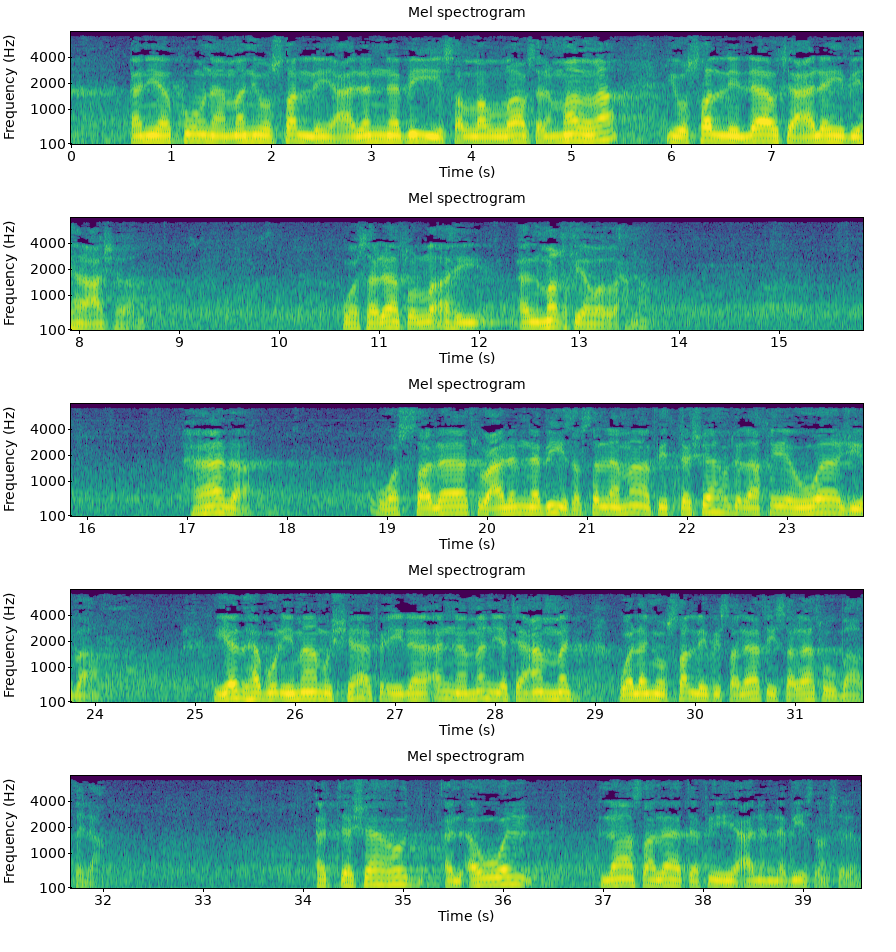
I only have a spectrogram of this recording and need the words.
أن يكون من يصلي على النبي صلى الله عليه وسلم مرة يصلي الله عليه بها عشرة. وصلاة الله المغفرة والرحمة. هذا والصلاة على النبي صلى الله عليه وسلم في التشهد الأخير واجبة. يذهب الإمام الشافعي إلى أن من يتعمد ولم يصلي في صلاته صلاته باطلة. التشهد الأول لا صلاة فيه على النبي صلى الله عليه وسلم.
